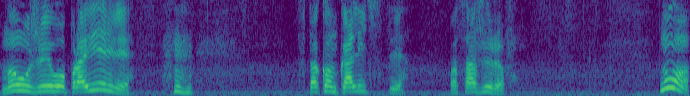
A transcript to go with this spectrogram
Мы уже его проверили в таком количестве пассажиров. Ну,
